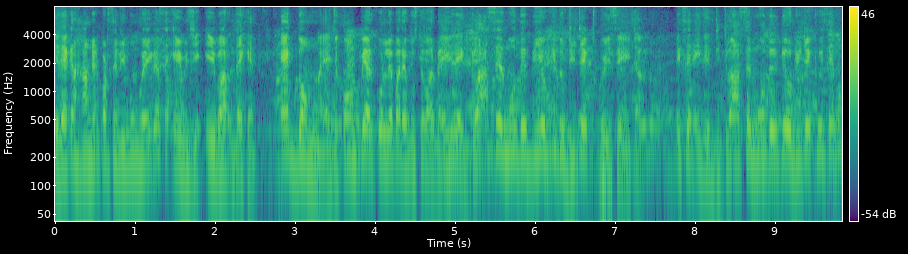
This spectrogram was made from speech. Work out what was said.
এই দেখেন হান্ড্রেড পার্সেন্ট রিমুভ হয়ে গেছে, এই যে এবার দেখেন, একদম নাই এই যে কম্পেয়ার করলে পারে বুঝতে পারবেন, এই যে গ্লাসের মধ্যে দিয়েও কিন্তু ডিটেক্ট হয়েছে এইটা দেখছেন, এই যে গ্লাসের মধ্যে দিয়েও ডিটেক্ট হয়েছে এবং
